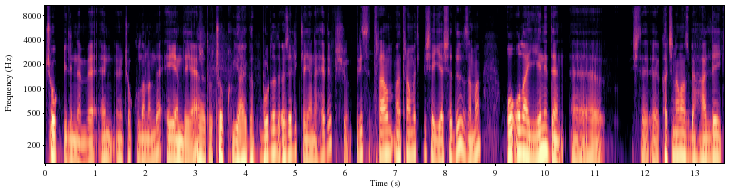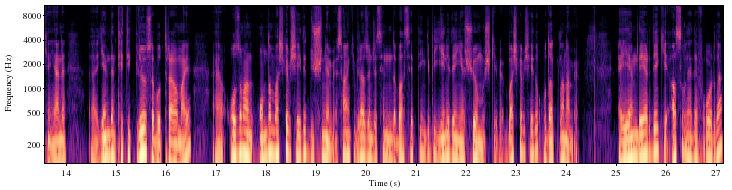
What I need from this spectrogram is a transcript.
çok bilinen ve en e, çok kullanılan da EMDR. Evet o çok yaygın. Burada da özellikle yani hedef şu. Birisi travm- travmatik bir şey yaşadığı zaman o olay yeniden e, işte e, kaçınamaz bir haldeyken yani e, yeniden tetikliyorsa bu travmayı e, o zaman ondan başka bir şey de düşünemiyor. Sanki biraz önce senin de bahsettiğin gibi yeniden yaşıyormuş gibi. Başka bir şeyde odaklanamıyor. EMDR'deki asıl hedef orada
